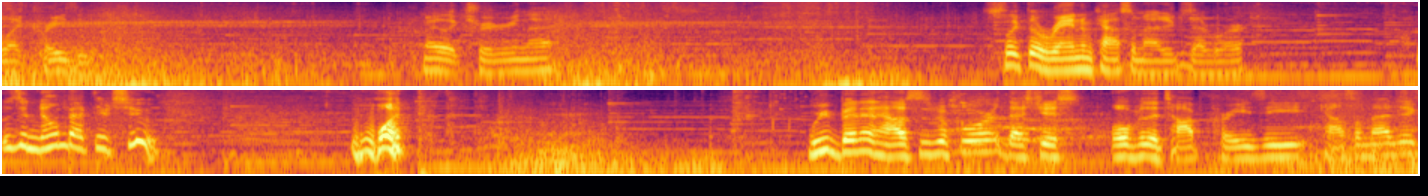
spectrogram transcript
like crazy? Am I like triggering that? It's like the random castle magic is everywhere. There's a gnome back there too. What? We've been in houses before that's just over the top crazy castle magic.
